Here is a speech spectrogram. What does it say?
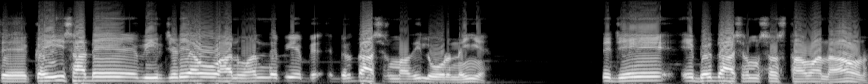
ਤੇ ਕਈ ਸਾਡੇ ਵੀਰ ਜਿਹੜੇ ਆ ਉਹ ਸਾਨੂੰ ਆਂਦੇ ਵੀ ਇਹ ਬਿ- ਬਿਰਧ ਆਸ਼ਰਮਾਂ ਦੀ ਲੋੜ ਨਹੀਂ ਹੈ। ਤੇ ਜੇ ਇਹ ਬਿਰਧ ਆਸ਼ਰਮ ਸੰਸਥਾਵਾਂ ਨਾ ਹੋਣ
